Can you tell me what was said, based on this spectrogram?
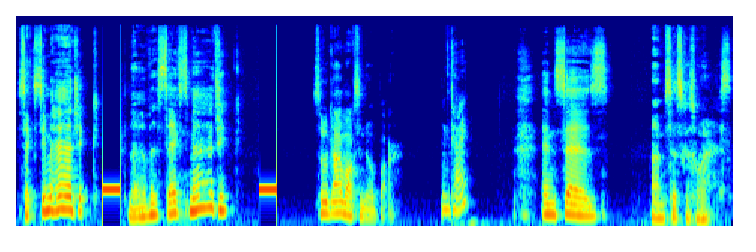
Sexy Magic, love a sex magic. So a guy walks into a bar Okay. and says, "I'm Cisco Suarez."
